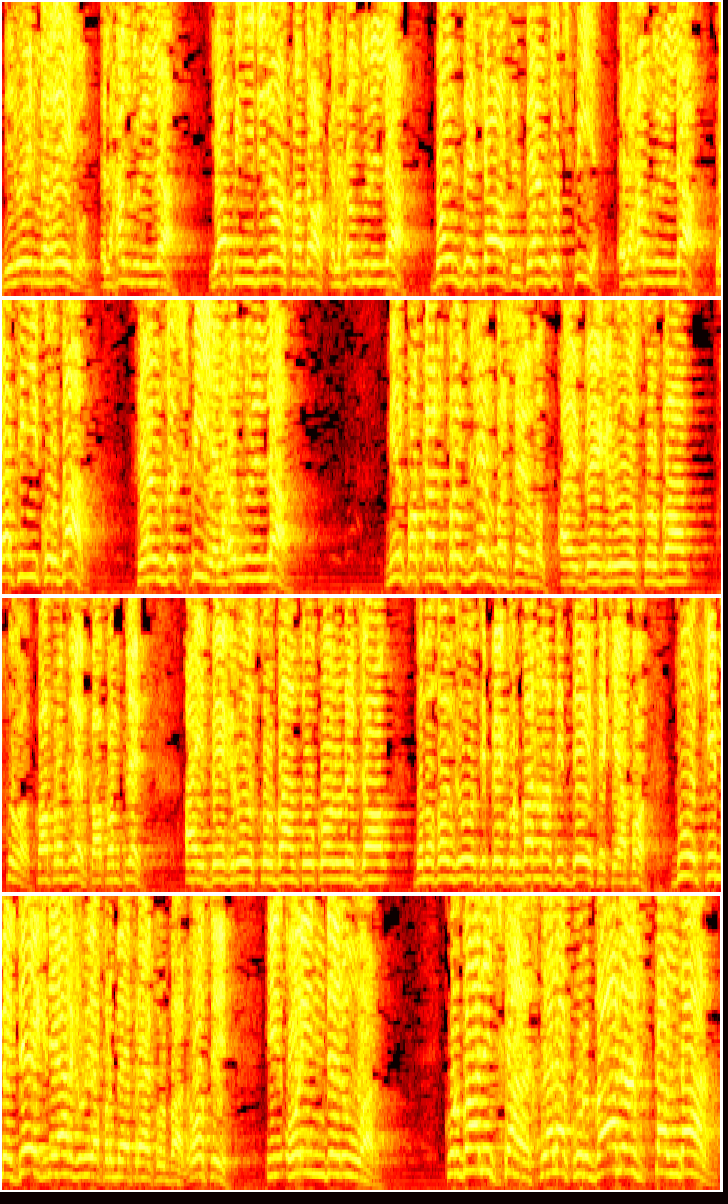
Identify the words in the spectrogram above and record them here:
ninojnë me rregull elhamdulillah japin një dinar sadakë elhamdulillah bojnë zeqatin se janë zot shpije elhamdulillah presin një kurban se janë zot shpije elhamdulillah mirëpo kanë problem për shembull a i be grues kurban kështu ka problem ka kompleks A i be grues kurban tu u konë e gjallë, domethonë grues i be kurban masi t'desë, apo duhet qi me dekë njëherë gruja për me pre kurban. O ti, o i nderuar. Kurbani çka është? Fjala kurban është standard.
